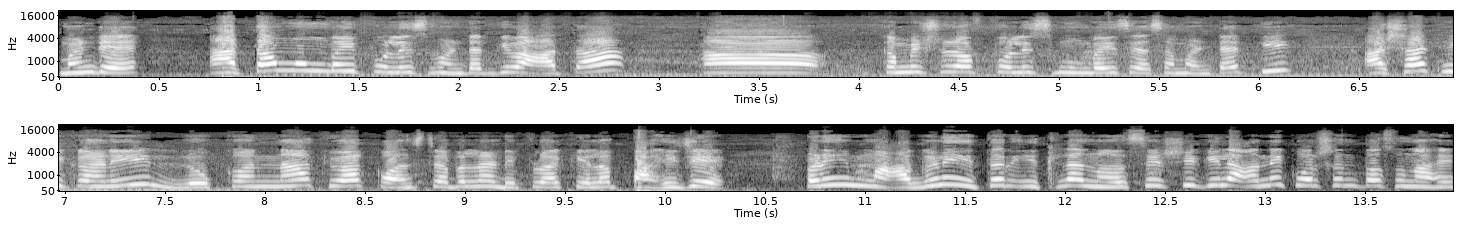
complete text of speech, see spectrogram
म्हणजे आता मुंबई पोलीस म्हणतात किंवा आता कमिशनर ऑफ पोलीस मुंबईचे असं म्हणतात की अशा ठिकाणी लोकांना किंवा कॉन्स्टेबलना डिप्लॉय केलं पाहिजे. पण ही मागणी तर इथल्या नर्सेसशी गेल्या अनेक वर्षांपासून आहे.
